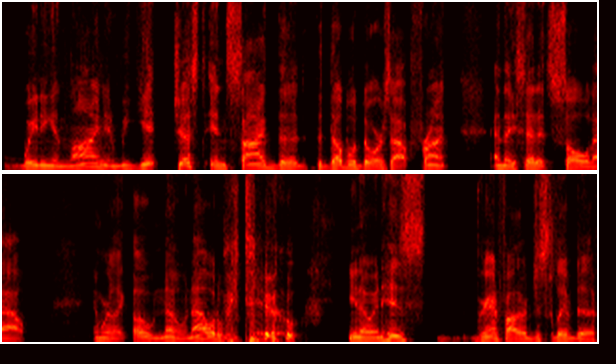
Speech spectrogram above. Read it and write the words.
waiting in line, and we get just inside the, the double doors out front, and they said it's sold out. And we're like, oh no, now what do we do? You know, and his grandfather just lived a,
